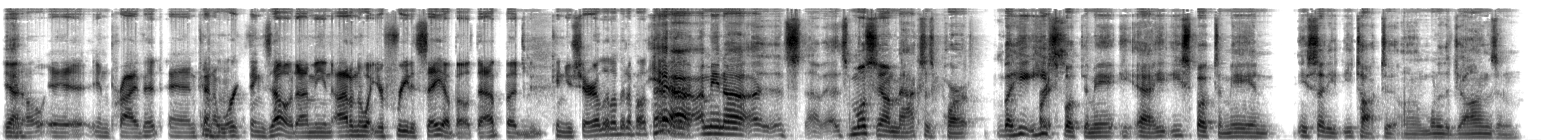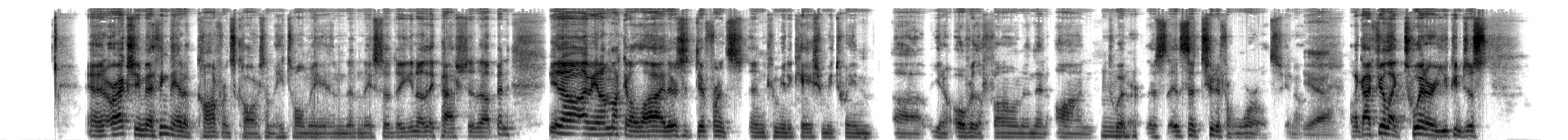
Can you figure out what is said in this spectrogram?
yeah. you know, in private and kind mm-hmm. of work things out. I mean, I don't know what you're free to say about that, but can you share a little bit about that? Yeah, or? I mean, uh, it's uh, it's mostly on Max's part, but he he spoke to me. He, uh, he, he spoke to me and he said he, he talked to um, one of the Johns and and or actually i think they had a conference call or something he told me and then they said that you know they patched it up. And you know i mean i'm not going to lie there's a difference in communication between uh, you know over the phone and then on mm-hmm. twitter. There's it's a two different worlds you know? Yeah. Like i feel like twitter you can just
